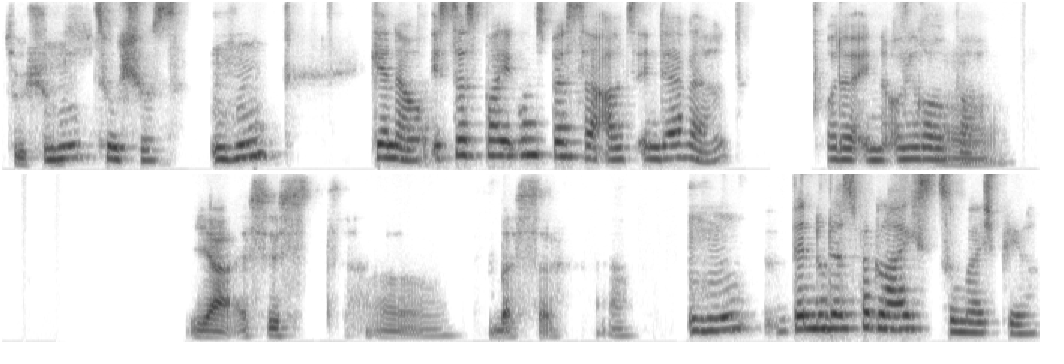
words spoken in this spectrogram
Zuschuss. Mhm, Zuschuss. Mhm. Genau. Ist das bei uns besser als in der Welt oder in Europa? Uh, ja, es ist uh, besser. Ja. Mhm. Wenn du das vergleichst zum Beispiel.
